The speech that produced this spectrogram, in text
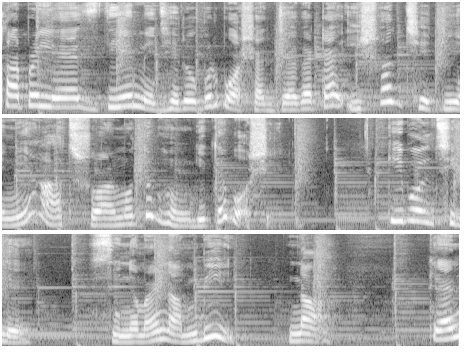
তারপরে লেজ দিয়ে মেঝের ওপর বসার জায়গাটা ঈষৎ ঝেঁটিয়ে নিয়ে আজ শোয়ার মতো ভঙ্গিতে বসে। কি বলছিলে? সিনেমায় নামবি? না। কেন?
